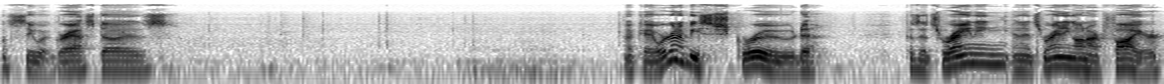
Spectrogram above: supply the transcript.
Let's see what grass does. Okay, we're going to be screwed because it's raining and it's raining on our fire.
